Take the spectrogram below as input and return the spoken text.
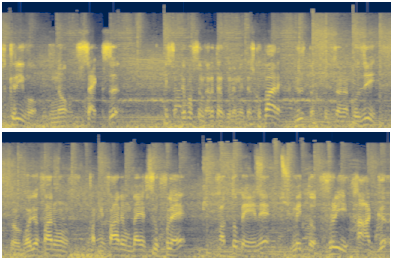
scrivo no sex e so che posso andare tranquillamente a scopare, giusto? Funziona così. Voglio fare un, farmi fare un bel soufflé, fatto bene, metto free hug,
